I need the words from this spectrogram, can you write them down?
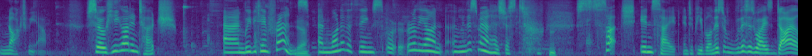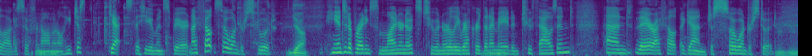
knocked me out. So he got in touch and we became friends. Yeah. And one of the things, or early on, I mean, this man has just Hmm. such insight into people, and this this is why his dialogue is so mm-hmm. phenomenal. He just gets the human spirit, and I felt so understood. Yeah. He ended up writing some liner notes to an early record that I mm-hmm. made in 2000. And there I felt, again, just so understood. Mm-hmm.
